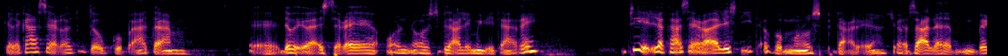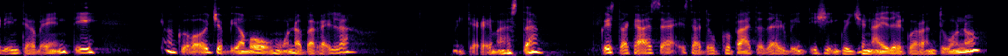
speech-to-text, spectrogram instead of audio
che la casa era tutta occupata, eh, doveva essere un ospedale militare. Sì, la casa era allestita come un ospedale, c'era la sala per gli interventi, Ancora oggi abbiamo una barella che è rimasta. Questa casa è stata occupata dal 25 gennaio del 41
